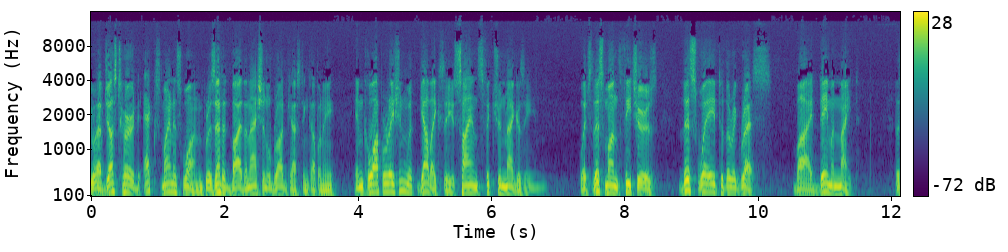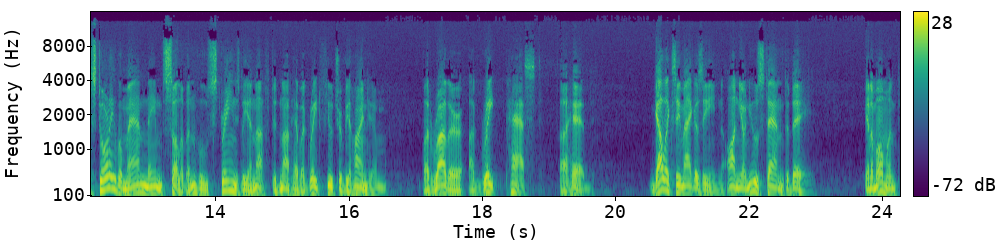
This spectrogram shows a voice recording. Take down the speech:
You have just heard X Minus One, presented by the National Broadcasting Company in cooperation with Galaxy Science Fiction Magazine, which this month features This Way to the Regress by Damon Knight. The story of a man named Sullivan who, strangely enough, did not have a great future behind him, but rather a great past ahead. Galaxy Magazine on your newsstand today. In a moment,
